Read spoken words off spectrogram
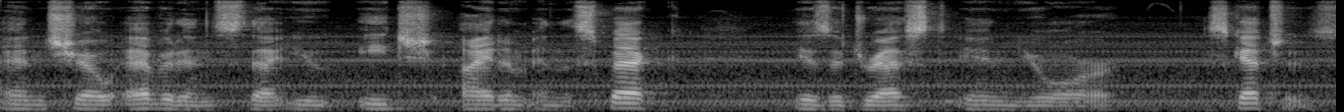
and show evidence that you each item in the spec is addressed in your sketches.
